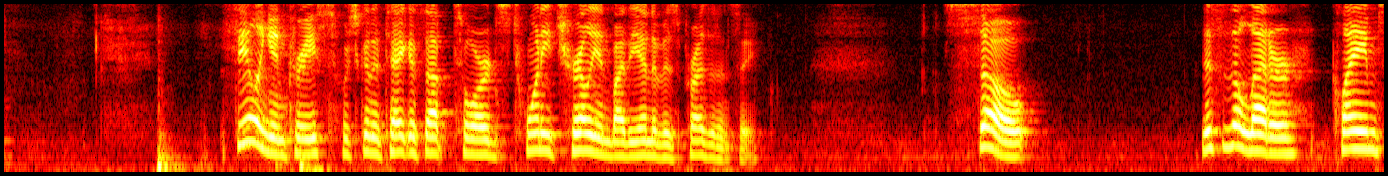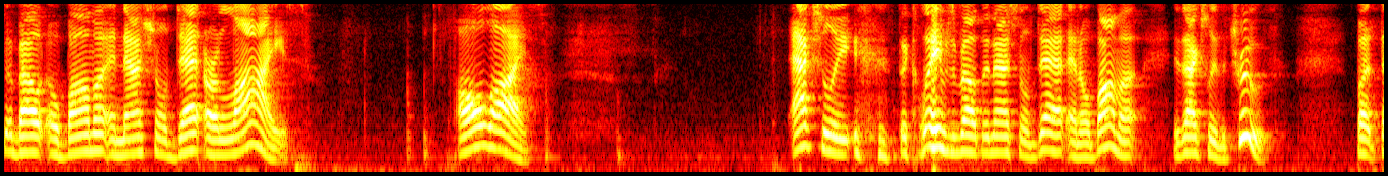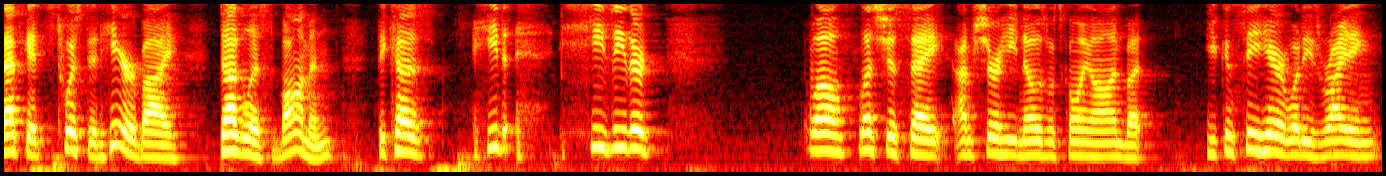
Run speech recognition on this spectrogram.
ceiling increase, which is going to take us up towards 20 trillion by the end of his presidency. So this is a letter. Claims about Obama and national debt are lies. All lies. Actually, the claims about the national debt and Obama is actually the truth. But that gets twisted here by Douglas Bauman because he he's either well, let's just say I'm sure he knows what's going on, but you can see here what he's writing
